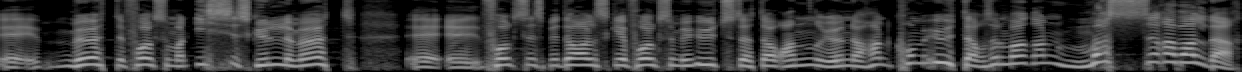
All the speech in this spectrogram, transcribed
Eh, møte folk som man ikke skulle møte. Eh, eh, folk som er spedalske, folk som er utstøtt av andre grunner. Han kommer ut der, og så lager han masse rabalder.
